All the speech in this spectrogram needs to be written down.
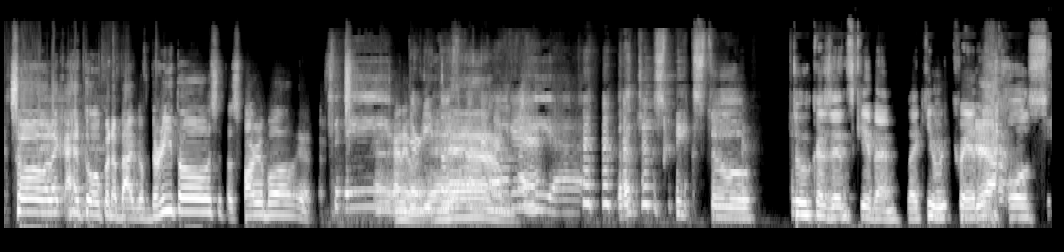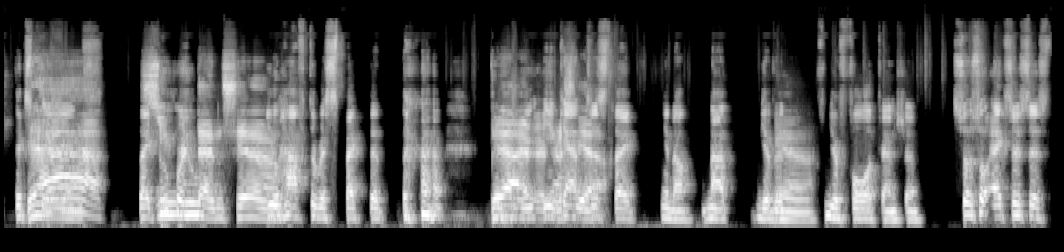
so like I had to open a bag of Doritos. It was horrible. Yeah. Anyway, Doritos yeah. pa talaga. that just speaks to To Krasinski, then like he created Yeah. that whole experience. Yeah, Like you, super you, tense. Yeah, you have to respect it. Yeah, you, you can't yeah. just like you know not give it yeah. your full attention. So, so Exorcist,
